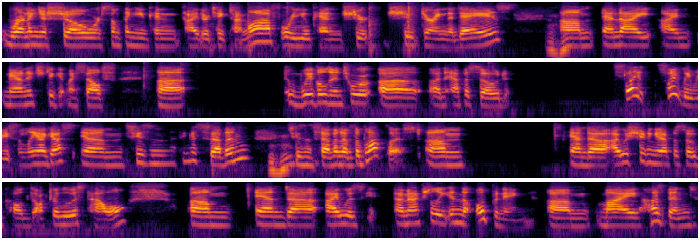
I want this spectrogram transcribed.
running a show or something you can either take time off or you can shoot shoot during the days mm-hmm. Um, and i i managed to get myself uh, wiggled into a, an episode slight, slightly recently, I guess, um, season, I think it's 7 mm-hmm. season seven of The Blacklist. Um, and uh, I was shooting an episode called Dr. Lewis Powell. Um, and uh, I was, I'm actually in the opening. Um, my husband,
